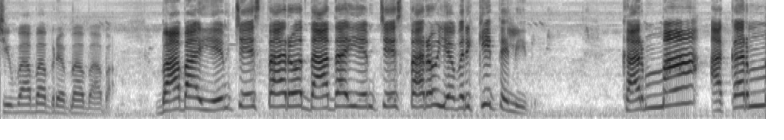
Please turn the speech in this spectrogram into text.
శివబాబా బ్రహ్మబాబా. బాబా ఏం చేస్తారో దాదా ఏం చేస్తారో ఎవరికీ తెలియదు కర్మ అకర్మ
